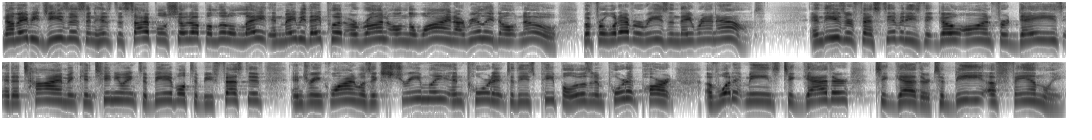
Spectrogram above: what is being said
Now, maybe Jesus and his disciples showed up a little late and maybe they put a run on the wine. I really don't know. But for whatever reason, they ran out. And these are festivities that go on for days at a time, and continuing to be able to be festive and drink wine was extremely important to these people. It was an important part of what it means to gather together, to be a family,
